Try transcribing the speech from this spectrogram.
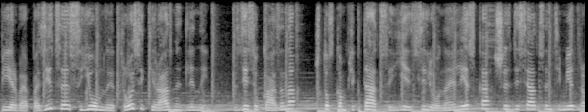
Первая позиция – съемные тросики разной длины. Здесь указано, что в комплектации есть зеленая леска 60 см,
